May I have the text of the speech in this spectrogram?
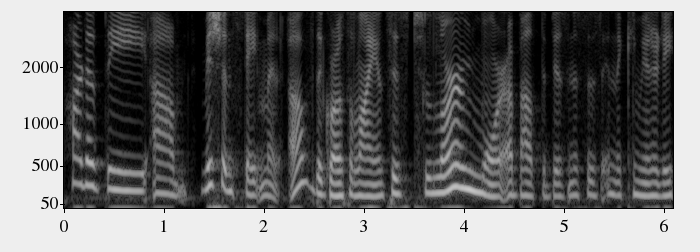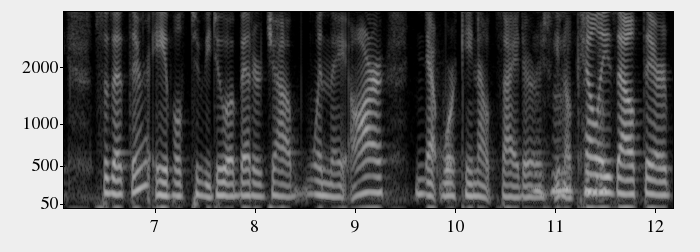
part of the um, mission statement of the Growth Alliance is to learn more about the businesses in the community so that they're able to be, do a better job when they are networking outsiders. You know, Kelly's out there,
